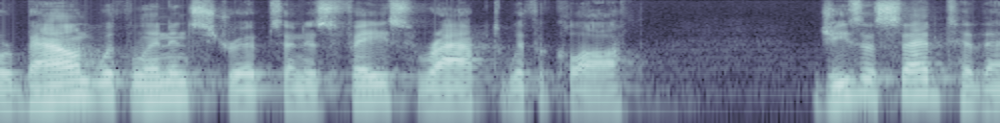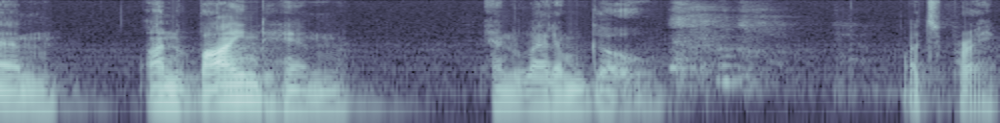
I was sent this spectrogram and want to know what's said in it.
were bound with linen strips, and his face wrapped with a cloth. Jesus said to them, Unbind him and let him go. Let's pray.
